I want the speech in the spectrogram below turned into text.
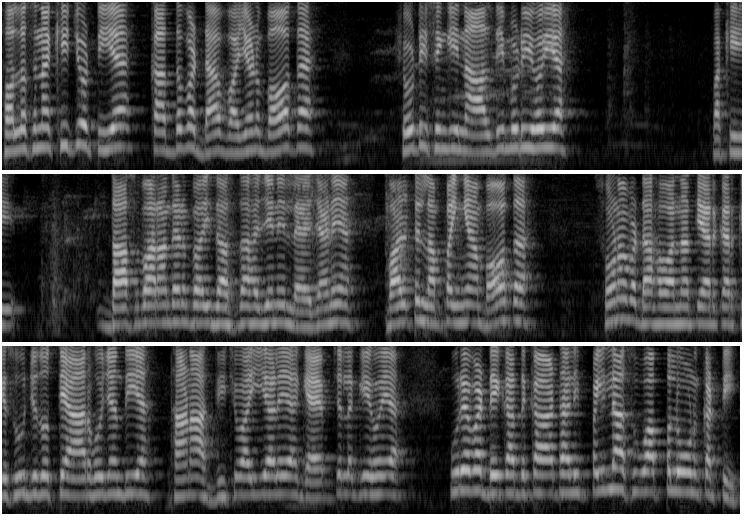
ਫੁੱਲ ਸਨੱਖੀ ਝੋਟੀ ਹੈ। ਕੱਦ ਵੱਡਾ ਵਜਨ ਬਹੁਤ ਹੈ। ਛੋਟੀ ਸਿੰਗੀ ਨਾਲ ਦੀ ਮੁੜੀ ਹੋਈ ਹੈ। ਬਾਕੀ 10 12 ਦਿਨ ਬਾਈ ਦੱਸਦਾ ਹਜੇ ਨੇ ਲੈ ਜਾਣੇ ਆ। ਵੱਲ ਢਿੱਲਾਂ ਪਈਆਂ ਬਹੁਤ ਆ ਸੋਹਣਾ ਵੱਡਾ ਹਵਾਨਾ ਤਿਆਰ ਕਰਕੇ ਸੂ ਜਦੋਂ ਤਿਆਰ ਹੋ ਜਾਂਦੀ ਆ, ਥਾਣਾ ਹੱਥ ਦੀ ਚਵਾਈ ਵਾਲੇ ਆ, ਗੈਪ 'ਚ ਲੱਗੇ ਹੋਏ ਆ। ਪੂਰੇ ਵੱਡੇ ਕੱਦ ਕਾਠ ਵਾਲੀ ਪਹਿਲਾ ਸੂਆ ਪਲੂਣ ਕੱਟੀ।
